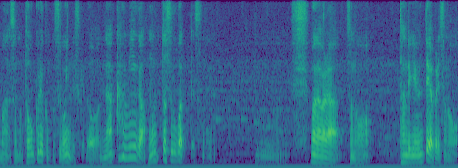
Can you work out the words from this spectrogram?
まあそのトーク力もすごいんですけど中身がほんとすごかったですね。うんまあだからその端的に言ってやっぱりその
